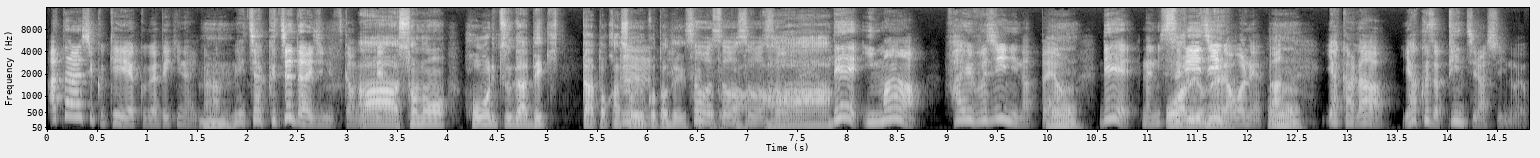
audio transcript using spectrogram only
新しく契約ができないからうん。めちゃくちゃ大事に使うんだああ、その法律ができたとか、うんそういうことでっていうことか。そうそうそうそう。で今 5G になったやん。うんで何？終わるよね 3G が終わるんやった、うんやからヤクザピンチらしいのよ。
